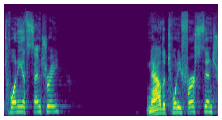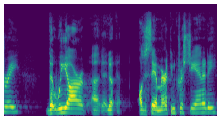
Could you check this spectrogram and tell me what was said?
20th century, now the 21st century, that we are, uh, I'll just say American Christianity,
